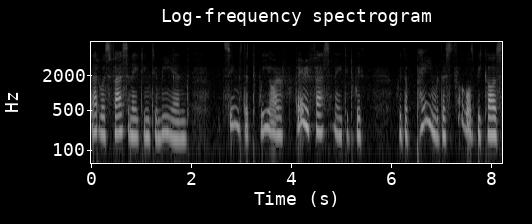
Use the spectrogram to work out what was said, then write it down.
That was fascinating to me, and it seems that we are very fascinated with with the pain, with the struggles, because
